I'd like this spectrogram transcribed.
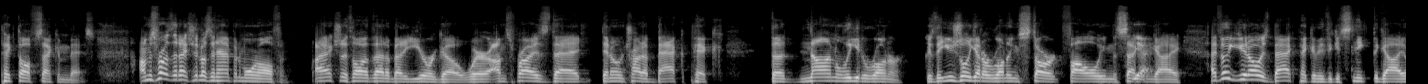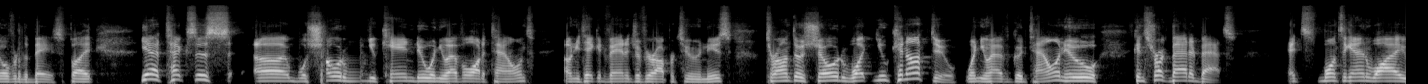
picked off second base. I'm surprised that actually doesn't happen more often. I actually thought of that about a year ago, where I'm surprised that they don't try to back pick the non-lead runner because they usually get a running start following the second yeah. guy. I feel like you could always backpick him if you could sneak the guy over to the base. But yeah, Texas uh, showed what you can do when you have a lot of talent when you take advantage of your opportunities. Toronto showed what you cannot do when you have good talent who construct bad at bats. It's once again why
